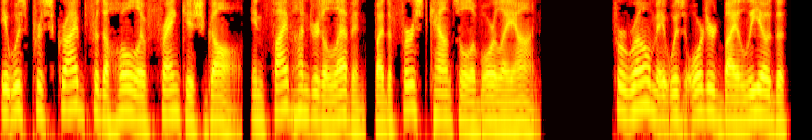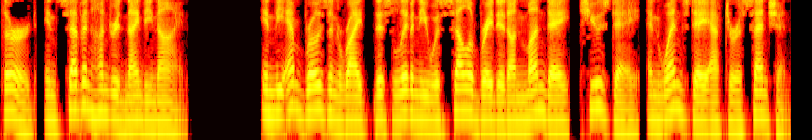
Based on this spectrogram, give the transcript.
It was prescribed for the whole of Frankish Gaul, in 511, by the First Council of Orléans. For Rome it was ordered by Leo III, in 799. In the Ambrosian Rite this litany was celebrated on Monday, Tuesday, and Wednesday after Ascension.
